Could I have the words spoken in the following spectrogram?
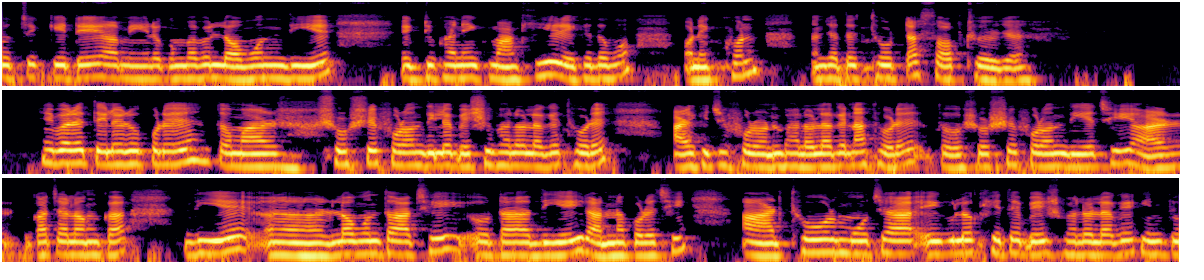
হচ্ছে কেটে আমি এরকমভাবে লবণ দিয়ে একটুখানি মাখিয়ে রেখে দেবো অনেকক্ষণ, যাতে থোরটা সফট হয়ে যায়। এবারে তেলের উপরে তোমার সর্ষে ফোড়ন দিলে বেশি ভালো লাগে থোড়ে আর কিছু ফোড়ন ভালো লাগে না থোড়ে। তো সর্ষে ফোড়ন দিয়েছি আর কাঁচা লঙ্কা দিয়ে লবণ তো আছেই, ওটা দিয়েই রান্না করেছি। আর থোর, মোচা এগুলো খেতে বেশ ভালো লাগে। কিন্তু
